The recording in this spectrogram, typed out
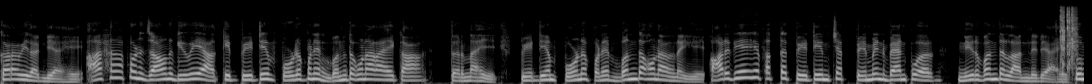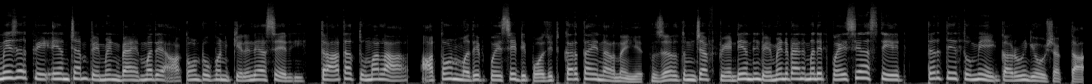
करावी लागली आहे. आता आपण जाणून घेऊया की पेटीएम पूर्णपणे बंद होणार आहे का? तर नाही पेटीएम पूर्णपणे बंद होणार नाहीये. आरबीआय फक्त पेटीएमच्या पेमेंट बँकवर निर्बंध लादलेले आहे तुम्ही जर पेटीएमच्या पेमेंट बँकमध्ये अकाउंट ओपन केलेले असेल तर आता तुम्हाला अकाउंटमध्ये पैसे डिपॉझिट करता येणार नाहीयेत. जर तुमच्या पेटीएम पेमेंट बँकमध्ये पैसे असतील तर ते तुम्ही काढून घेऊ शकता.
